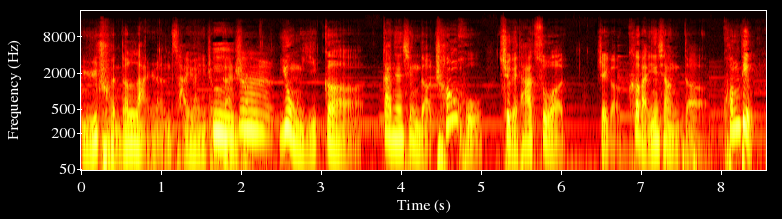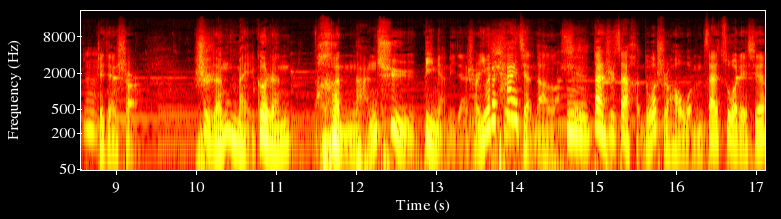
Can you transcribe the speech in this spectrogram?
愚蠢的懒人才愿意这么干事儿。嗯用一个概念性的称呼去给他做这个刻板印象的框定，嗯，这件事儿是人每个人很难去避免的一件事儿，因为它太简单了。但是在很多时候，我们在做这些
